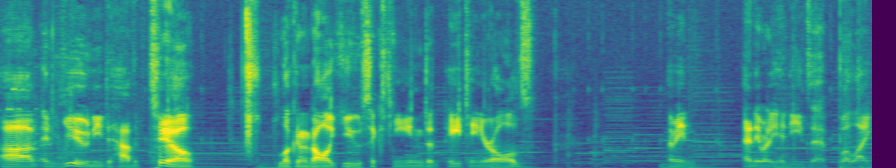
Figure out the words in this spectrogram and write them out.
Um, and you need to have it too. Looking at all you 16 to 18 year olds. I mean, anybody who needs it, but like,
